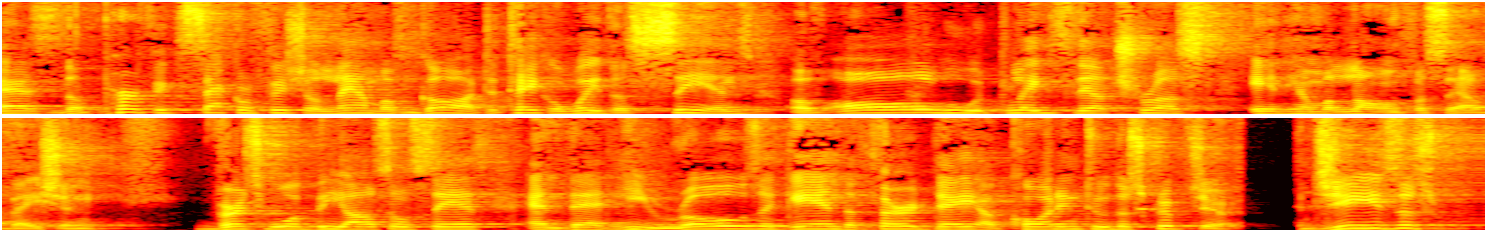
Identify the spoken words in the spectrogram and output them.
as the perfect sacrificial lamb of God to take away the sins of all who would place their trust in him alone for salvation. Verse 4b also says, and that he rose again the third day according to the scripture. Jesus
